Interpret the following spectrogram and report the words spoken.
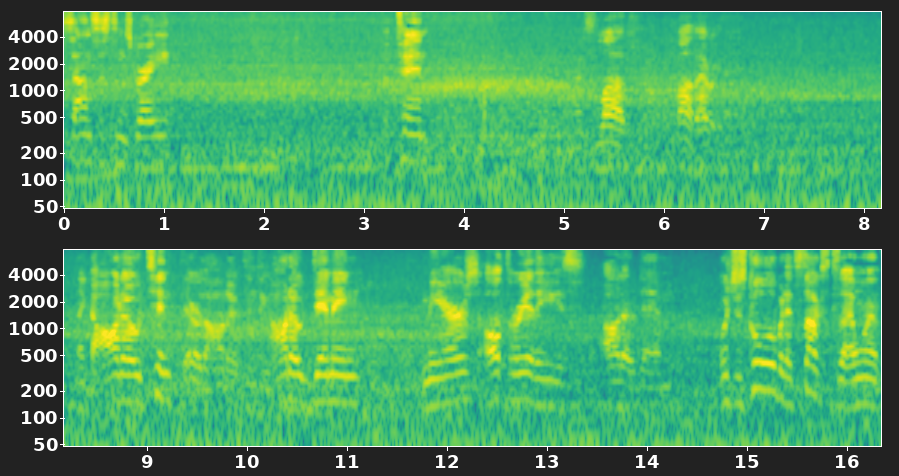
Sound system's great. The tint. I love, love everything. Like the auto tint or the auto tinting, auto dimming mirrors. All three of these auto dim which is cool, but it sucks because I want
